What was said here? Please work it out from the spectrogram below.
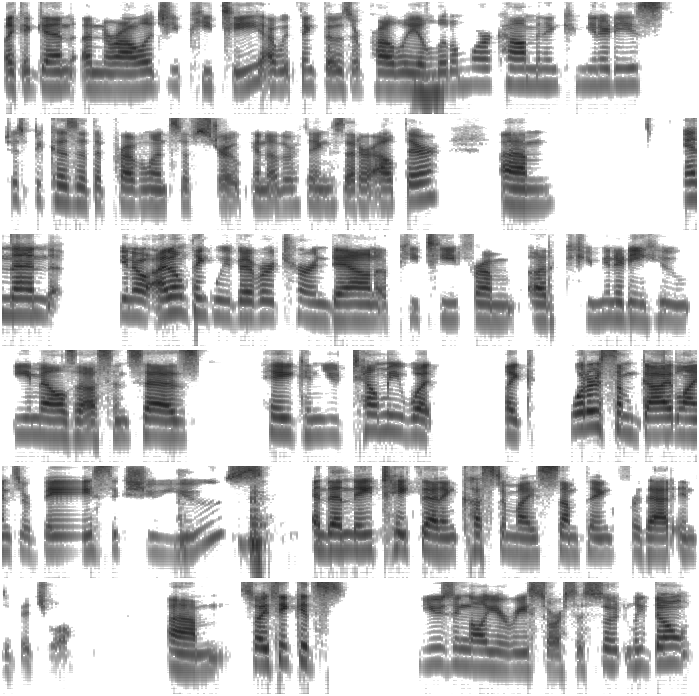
like again, a neurology PT. I would think those are probably a mm-hmm. little more common in communities just because of the prevalence of stroke and other things that are out there. Um, and then, you know, I don't think we've ever turned down a PT from a community who emails us and says, hey, can you tell me what, like, what are some guidelines or basics you use? And then they take that and customize something for that individual. Um, so I think it's using all your resources. Certainly don't,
